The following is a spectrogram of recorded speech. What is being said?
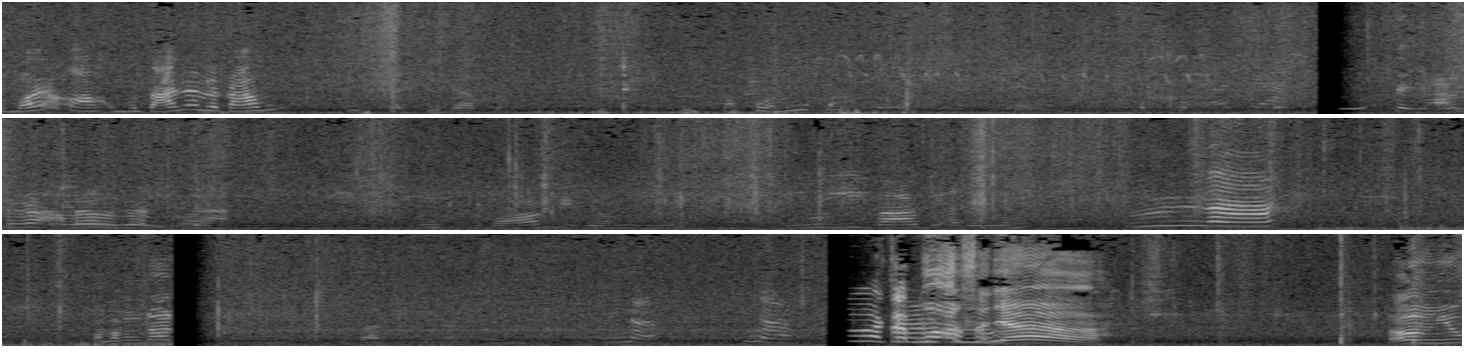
Kemarin aku bertanya oleh kamu. Tidak apa. Apa lupa? Buang saja. Om you,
